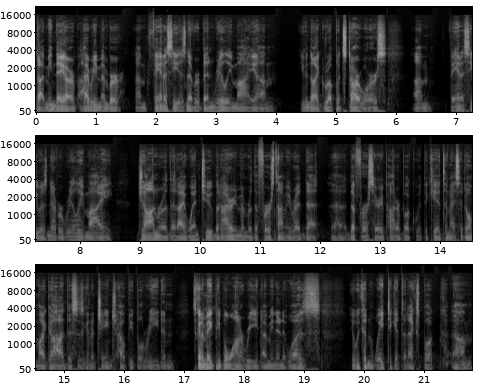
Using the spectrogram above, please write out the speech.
I mean, they are. I remember um, fantasy has never been really my, um, even though I grew up with Star Wars, um, fantasy was never really my genre that I went to. But I remember the first time we read that uh, the first Harry Potter book with the kids, and I said, "Oh my God, this is going to change how people read, and it's going to make people want to read." I mean, and it was. You know, we couldn't wait to get the next book um,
